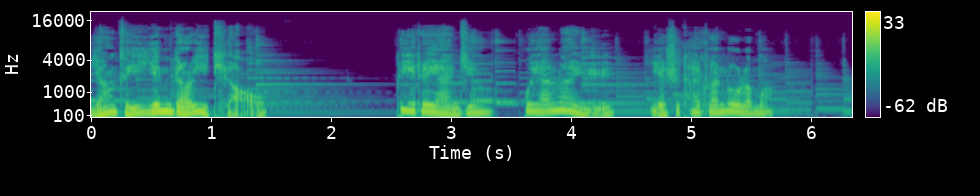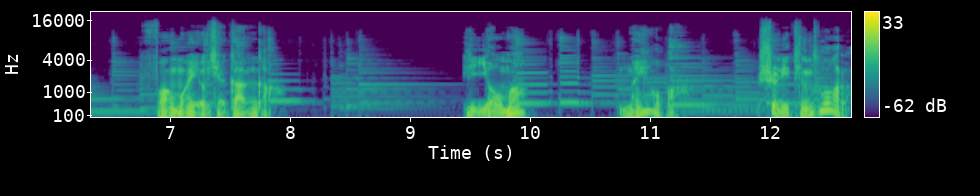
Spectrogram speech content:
杨子怡音调一挑，闭着眼睛胡言乱语也是太专注了吗？方墨有些尴尬。有吗？没有吧？是你听错了。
